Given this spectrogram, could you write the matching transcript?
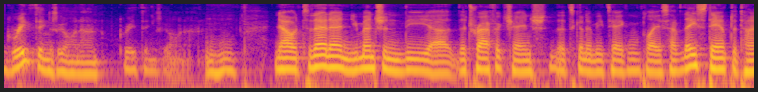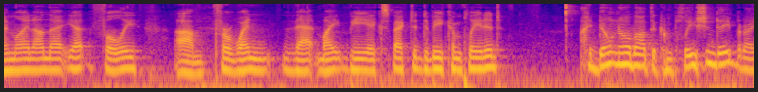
great things going on, great things going on. Now, to that end, you mentioned the uh, the traffic change that's going to be taking place. Have they stamped a timeline on that yet, fully, um, for when that might be expected to be completed? I don't know about the completion date, but I,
